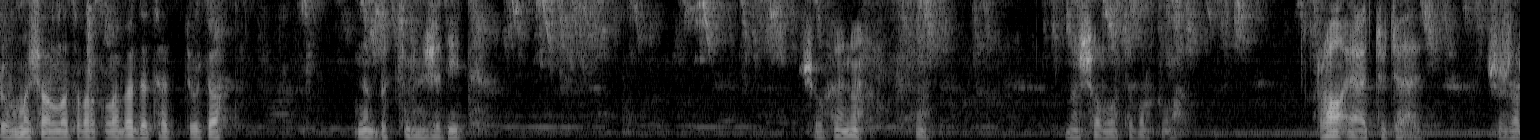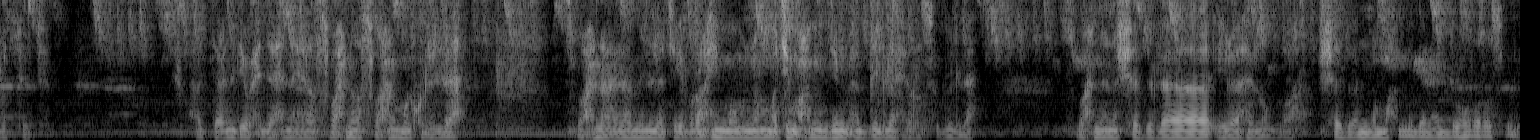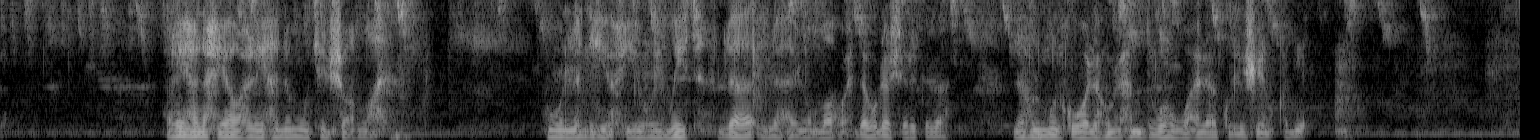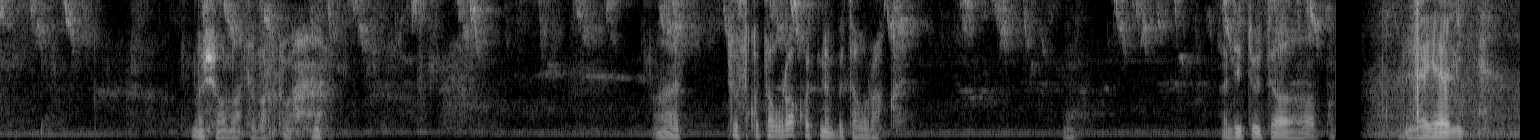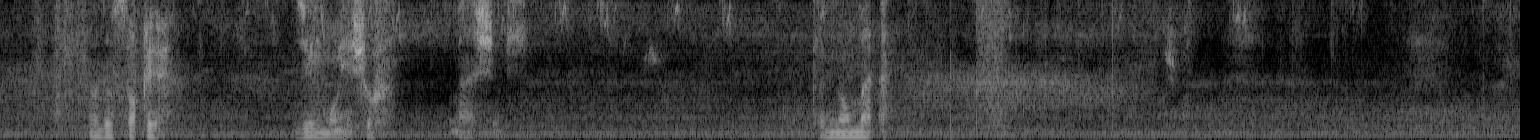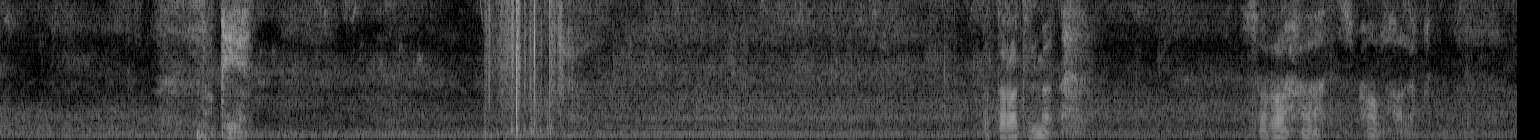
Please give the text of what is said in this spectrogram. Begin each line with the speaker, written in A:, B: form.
A: شوف ما شاء الله تبارك الله بدت هالتوتة تنبت من جديد. شوف هنا. ما شاء الله تبارك الله. رائعة التوتة هذه شجر التوت حتى عندي وحدة هنا أصبحنا أصبح الملك لله. أصبحنا على ملة إبراهيم ومن أمة محمد بن عبد الله رسول الله. أصبحنا نشهد لا إله إلا الله. نشهد أن محمدا عبده ورسوله. عليها نحيا وعليها نموت إن شاء الله. هو الذي يحيي ويميت. لا إله إلا الله وحده لا شريك له. له الملك وله الحمد وهو على كل شيء قدير. ما شاء الله تبارك الله. آه، تسقط أوراق وتنبت أوراق. هذه توتا الليالي هذا الصقيع. زي الموية شوف. مع الشمس. كأنه ماء. صقيع. قطرات الماء. صراحة سبحان الخالق.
